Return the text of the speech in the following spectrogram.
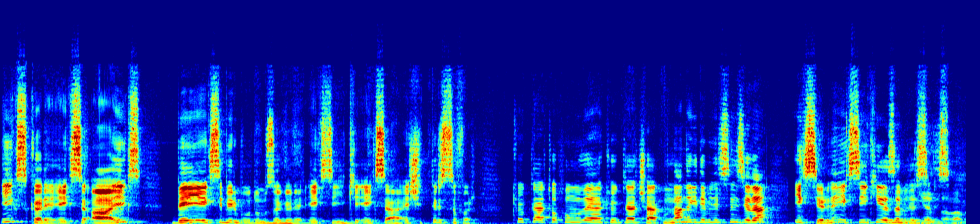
x kare eksi ax B'yi eksi 1 bulduğumuza göre eksi 2 eksi a eşittir 0. Kökler toplamı veya kökler çarpımından da gidebilirsiniz ya da x yerine eksi 2 yazabilirsiniz. Yazalım.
